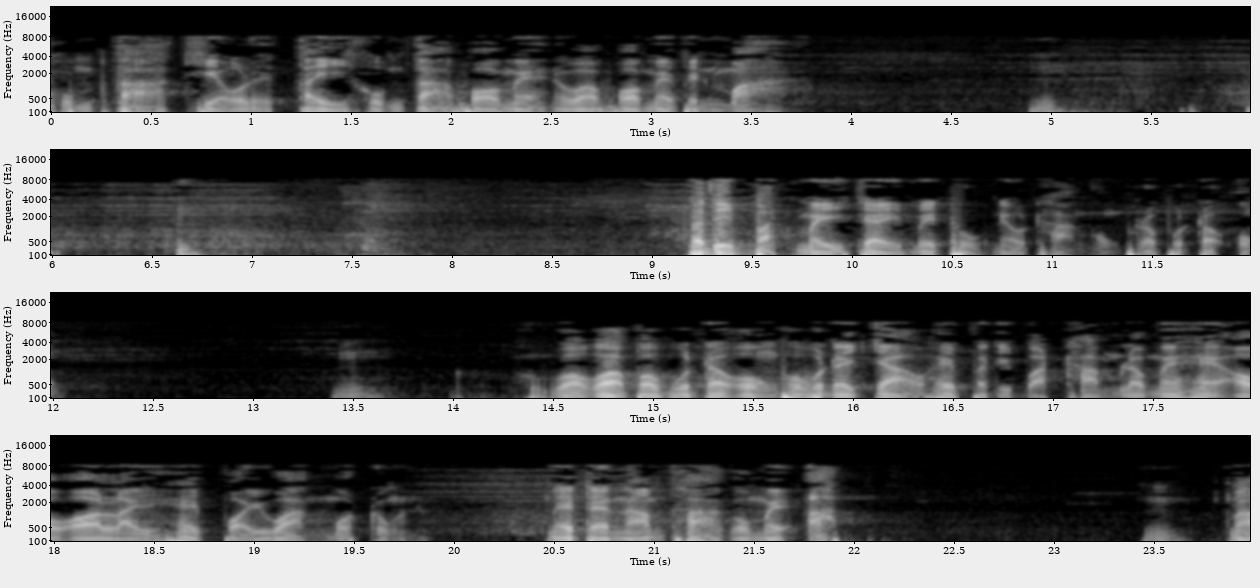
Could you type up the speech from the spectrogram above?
คุ้มตาเขียวเลยไตคุ้มตาพ่อแม่นะว่าพ่อแม่เป็นหมาปฏิบัติไม่ใจไม่ถูกแนวทางของพระพุทธองค์บอกว่าพระพุทธองค์ พระพุทธเจ้าให้ปฏิบัติธรรมแล้วไม่ให้เอาอะไรให้ปล่อยวางหมดตรงนั้น แม้แต่น้ำท่าก็ไม่อาบมา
